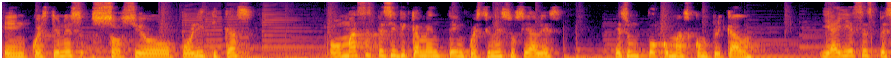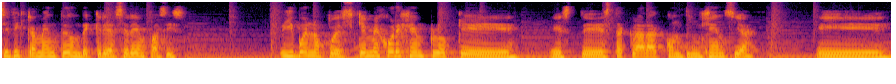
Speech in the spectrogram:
en cuestiones sociopolíticas, o más específicamente en cuestiones sociales, es un poco más complicado. Y ahí es específicamente donde quería hacer énfasis. Y bueno, pues qué mejor ejemplo que este, esta clara contingencia eh,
